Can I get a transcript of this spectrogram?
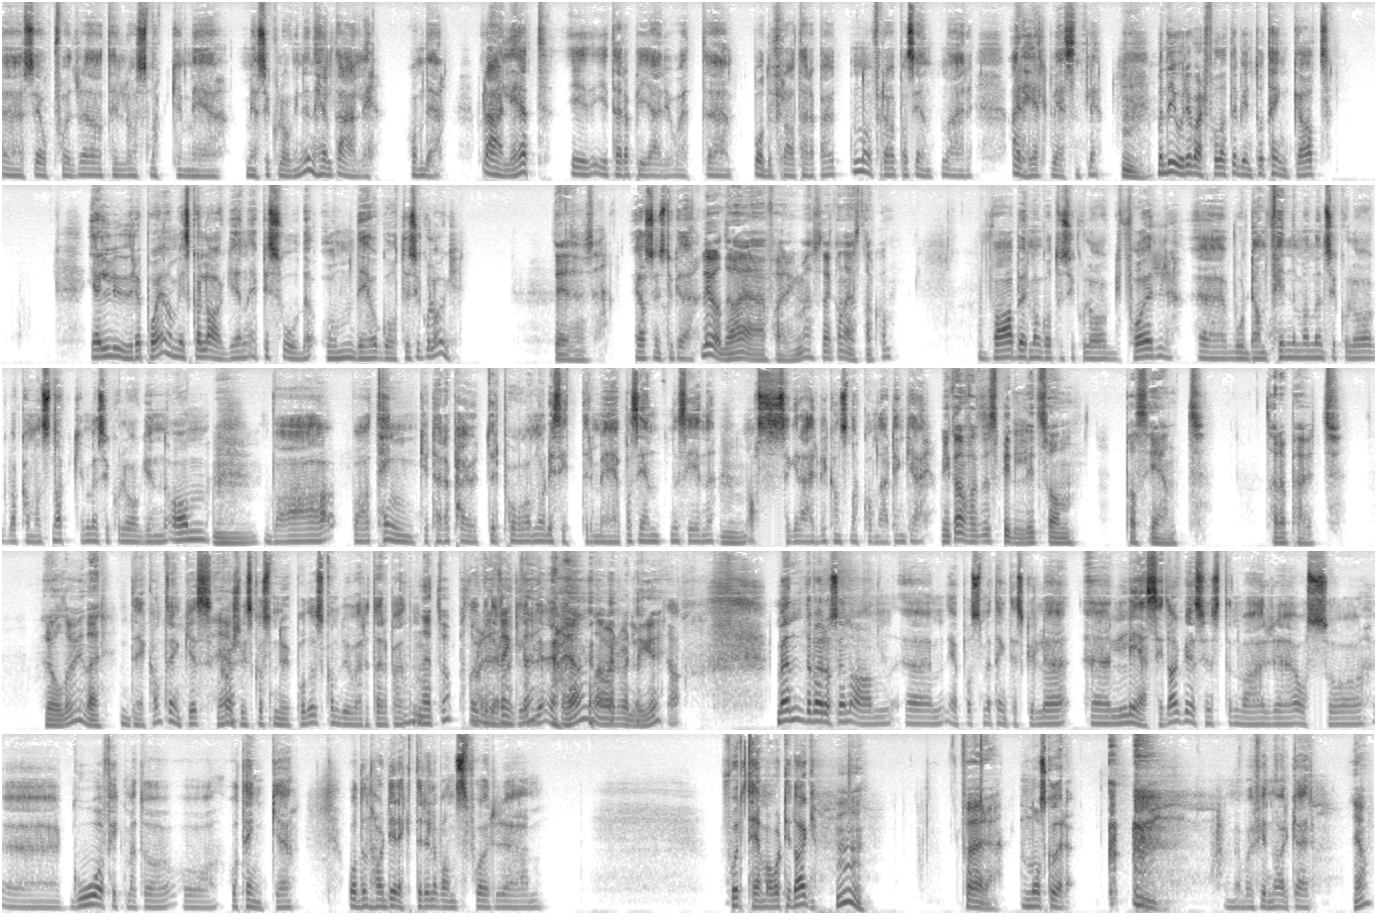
Eh, Så jeg oppfordrer deg til å snakke med, med psykologen din helt ærlig om det. For ærlighet i, i terapi er jo et Både fra terapeuten og fra pasienten er, er helt vesentlig. Mm. Men det gjorde i hvert fall at jeg begynte å tenke at jeg lurer på ja, om vi skal lage en episode om det å gå til psykolog. Det syns jeg. Ja, syns du ikke det? Jo, det har jeg erfaring med, så det kan jeg snakke om. Hva bør man gå til psykolog for? Eh, hvordan finner man en psykolog? Hva kan man snakke med psykologen om? Mm. Hva, hva tenker terapeuter på når de sitter med pasientene sine? Mm. Masse greier vi kan snakke om der, tenker jeg. Vi kan faktisk spille litt sånn pasient, terapeut, rolle, vi der. Det kan tenkes. Ja. Kanskje vi skal snu på det, så kan du være terapeuten. Nettopp. Da var det, det jeg tenkte. litt gøy? Ja, det har vært veldig gøy. Men det var også en annen eh, e-post som jeg tenkte jeg skulle eh, lese i dag. Jeg syns den var eh, også god og fikk meg til å, å, å tenke. Og den har direkte relevans for, for temaet vårt i dag. Mm. Få høre. Nå skal dere. Nå må jeg bare finne arket her. Ja.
